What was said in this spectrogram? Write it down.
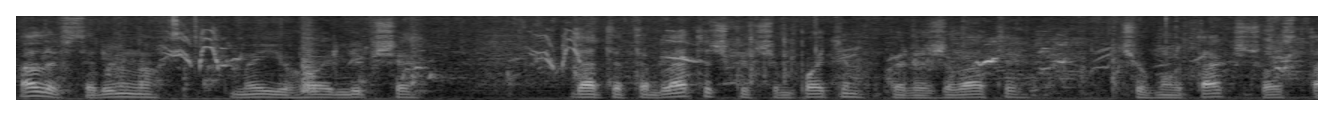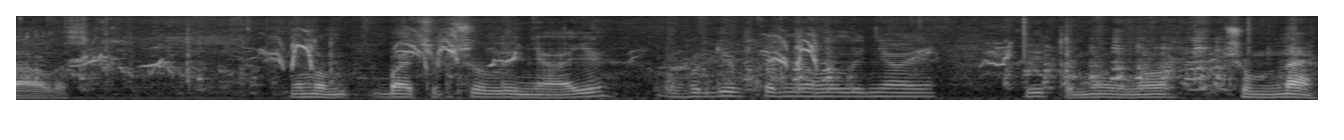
Але все рівно ми його ліпше дати таблеточку, чим потім переживати, чому так, що сталося. Воно бачимо, що линяє, голівка в нього линяє, і тому воно чумне.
